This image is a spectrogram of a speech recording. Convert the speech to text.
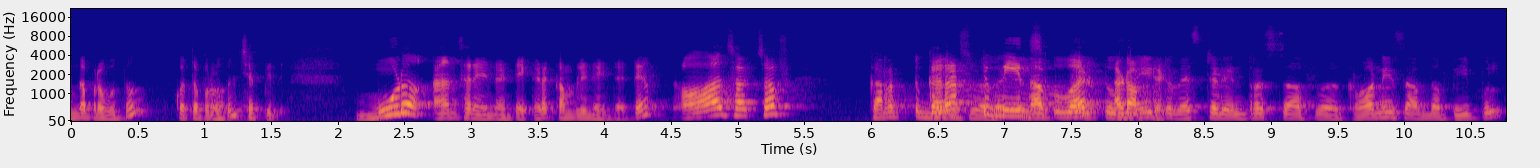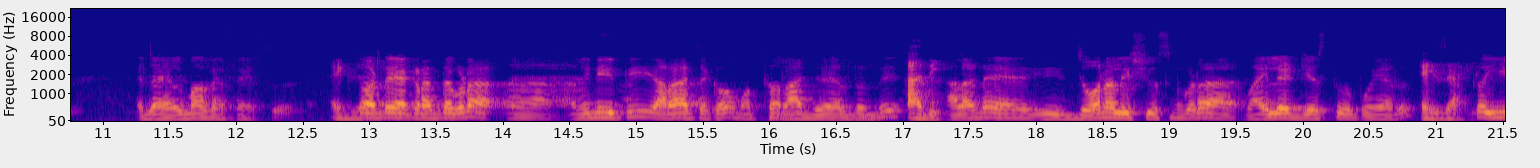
ఉన్న ప్రభుత్వం కొత్త ప్రభుత్వం. చెప్పింది. మూడో ఆన్సర్ ఏంటంటే ఇక్కడ కంప్లైంట్ ఏంటంటే all sorts of corrupt Corrupt means were to adopted. meet vested interests of uh, cronies of the people at the helm of affairs. So అంటే అక్కడంతా కూడా అవినీతి అరాచకం మొత్తం రాజ్యం వెళ్తుంది. అది. అలానే ఈ జోనల్ ఇష్యూస్ని కూడా వైలేట్ చేస్తూ పోయారు. సో ఈ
